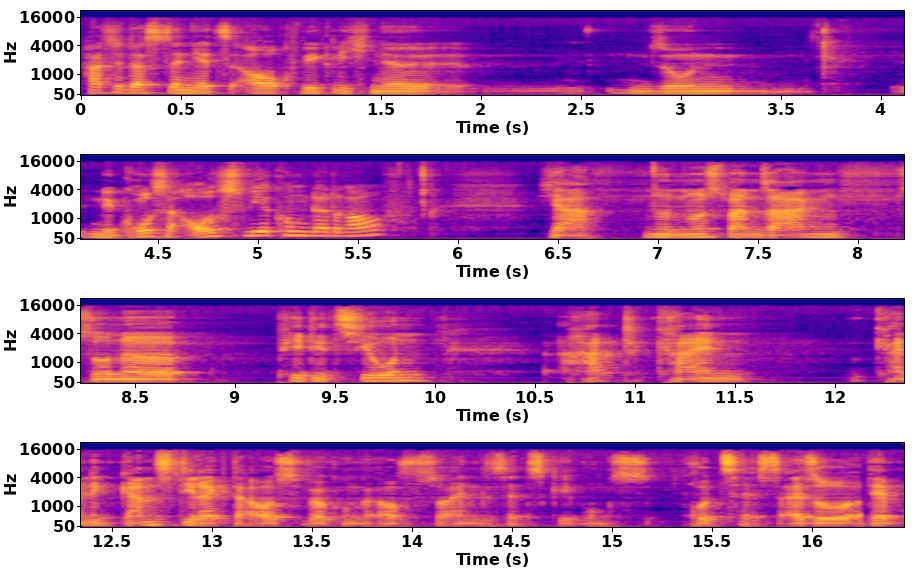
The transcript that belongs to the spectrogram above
Hatte das denn jetzt auch wirklich eine, so ein, eine große Auswirkung darauf? Ja, nun muss man sagen, so eine Petition hat kein keine ganz direkte Auswirkung auf so einen Gesetzgebungsprozess. Also der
